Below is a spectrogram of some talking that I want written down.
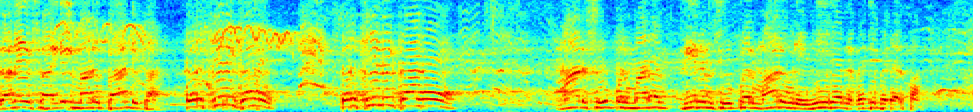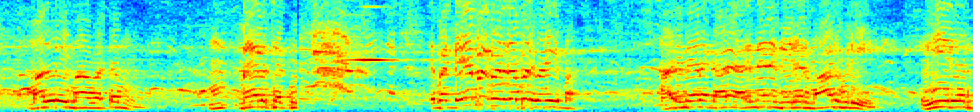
கணேஷ் அகில் மாடு பாண்டிப்பா. ஒரு சீலிங் ஃபேனு ஒரு சீலிங் ஃபேனு மாடு சூப்பர் மாடு வீரர் சூப்பர் மாடுபிடி வீரர் வெற்றி பெற்றிருப்பான். மதுரை மாவட்டம் மேல சக்கு இப்ப டேபிள் வருதா வாங்கிப்பா. அருமையான காலை அருமையான வீரர் மாடுபிடி வீரர்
